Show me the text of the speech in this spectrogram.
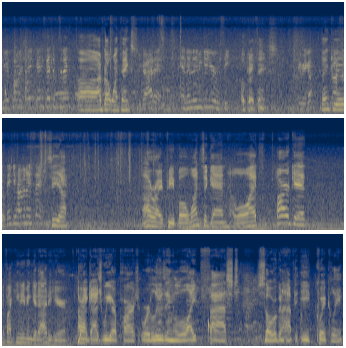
Do you want to shake any ketchup today? Uh, I've got one, thanks. You got it. And then let me get your receipt. Okay, thanks. Here we go. Thank You're you. awesome. Thank you. Have a nice day. See ya. All right, people. Once again, let's park it. If I can even get out of here. All right, guys, we are parked. We're losing light fast, so we're gonna have to eat quickly.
